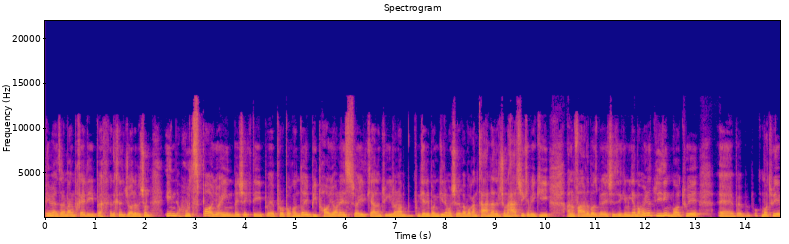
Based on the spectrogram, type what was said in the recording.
این نظر من خیلی خیلی خیلی جالبه چون این هوتسپا یا این به شکلی پروپاگاندای بی پایان اسرائیل که الان تو ایران هم گریبانگیر ما شده و واقعا ته نداره. چون هر چی که بگی الان فردا باز به چیز دیگه میگن. و ما اینو دیدیم ما توی ما توی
